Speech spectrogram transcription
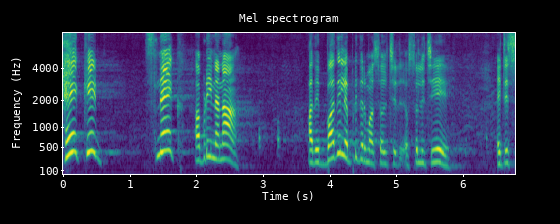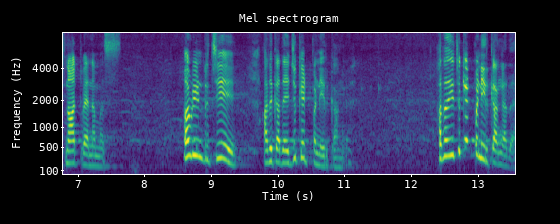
ஹே கிட் ஸ்னேக் அப்படின்னா அது பதில் எப்படி தெரியுமா சொல்லிச்சு சொல்லிச்சு? இட் இஸ் நாட் வெனமஸ் அப்படின்ட்டுச்சு அதுக்கு அதை எஜுகேட் பண்ணியிருக்காங்க. அதை எஜுகேட் பண்ணியிருக்காங்க அதை.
